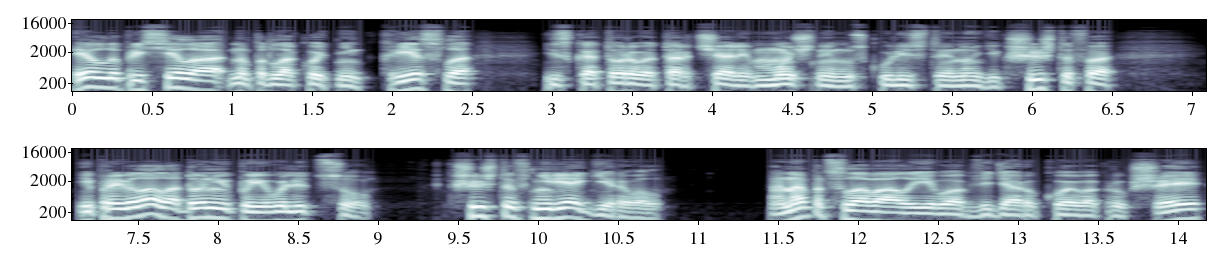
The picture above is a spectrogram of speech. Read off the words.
Элла присела на подлокотник кресла, из которого торчали мощные мускулистые ноги Кшиштофа, и провела ладонью по его лицу. Кшиштоф не реагировал. Она поцеловала его, обведя рукой вокруг шеи,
